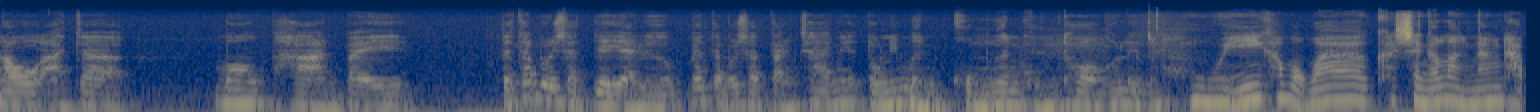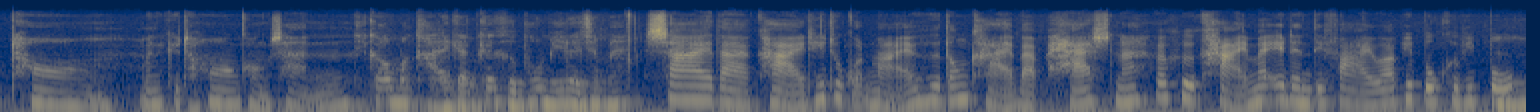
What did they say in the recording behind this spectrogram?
เราอาจจะมองผ่านไป แต่ถ้าบริษัทใหญ่ๆหรือแม้แต่บริษัทต่างชาติเนี่ยตรงนี้เหมือนขุมเงินขุมทองเขาเลยนะหุยเขาบอกว่าฉันกำลังนั่งทับทอง มันคือทองของฉัน ที่เขาเอามาขายกันก็คือพวกนี้เลยใช่ไหมใช่แต่ขายที่ถูกกฎหมายก็คือต้องขายแบบแฮชนะ ก็คือขายไม่ identify ว่าพี่ปุ๊กคือพี่ปุ๊กอื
